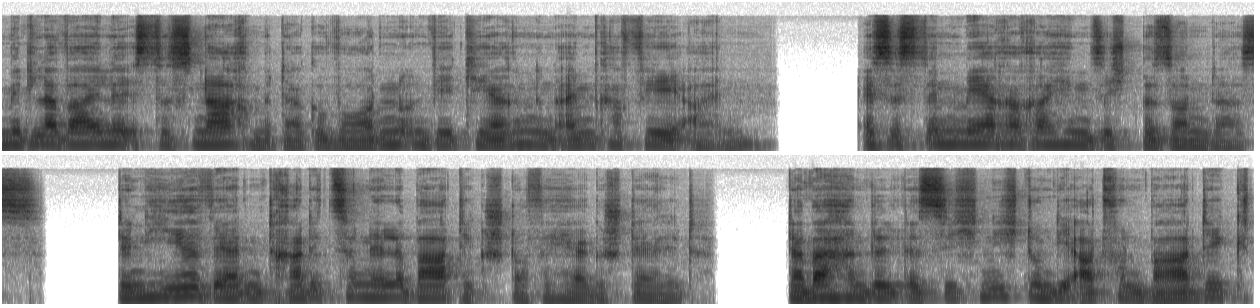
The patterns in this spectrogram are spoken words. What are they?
Mittlerweile ist es Nachmittag geworden und wir kehren in einem Café ein. Es ist in mehrerer Hinsicht besonders, denn hier werden traditionelle Batikstoffe hergestellt. Dabei handelt es sich nicht um die Art von Batik,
